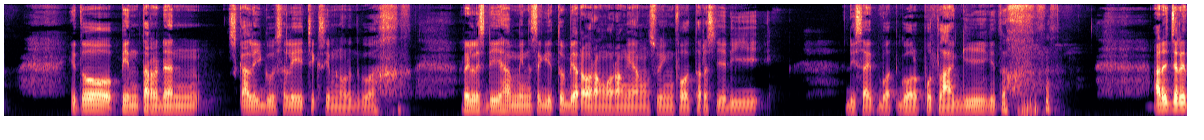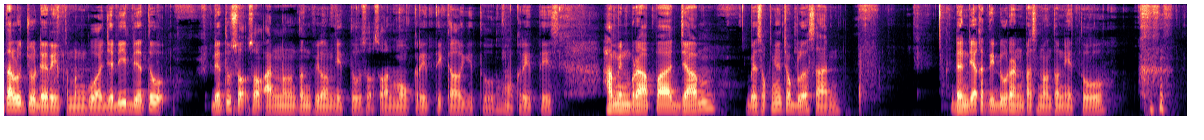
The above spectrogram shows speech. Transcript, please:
itu pinter dan sekaligus licik sih menurut gua. Rilis di Hamin segitu biar orang-orang yang swing voters jadi decide buat golput lagi gitu. Ada cerita lucu dari temen gue jadi dia tuh dia tuh sok-sokan nonton film itu sok-sokan mau kritikal gitu mau kritis. Hamin berapa jam besoknya coblosan. Dan dia ketiduran pas nonton itu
